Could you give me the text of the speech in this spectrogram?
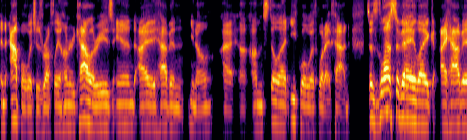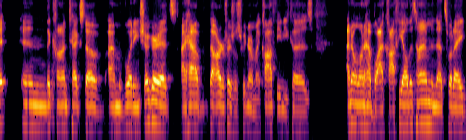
an apple, which is roughly 100 calories, and I haven't, you know, I I'm still at equal with what I've had. So it's less of a like I have it in the context of I'm avoiding sugar. It's I have the artificial sweetener in my coffee because I don't want to have black coffee all the time, and that's what I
